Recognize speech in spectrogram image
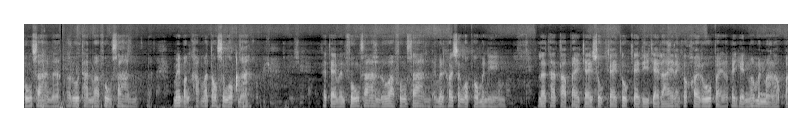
ฟุ้งซ่านนะก็รู้ทันว่าฟุ้งซ่านไม่บังคับว่าต้องสงบนะ ถ้าใจมันฟุ้งซ่านรู้ว่าฟุ้งซ่านเดี๋ยวมันค่อยสงบของมันเอง แล้วถ้าต่อไปใจสุขใจทุกข์ใจดีใจร้ายอะไรก็คอยรู้ไป แล้วก็เห็นว่ามันมาแล้วไป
